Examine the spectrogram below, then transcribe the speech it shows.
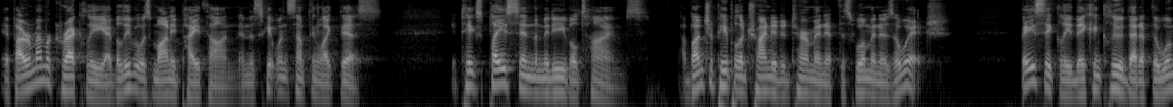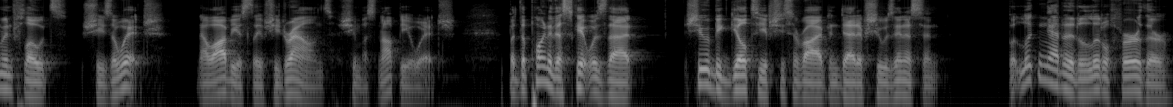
If I remember correctly, I believe it was Monty Python, and the skit went something like this It takes place in the medieval times. A bunch of people are trying to determine if this woman is a witch. Basically, they conclude that if the woman floats, she's a witch. Now, obviously, if she drowns, she must not be a witch. But the point of the skit was that she would be guilty if she survived and dead if she was innocent. But looking at it a little further,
